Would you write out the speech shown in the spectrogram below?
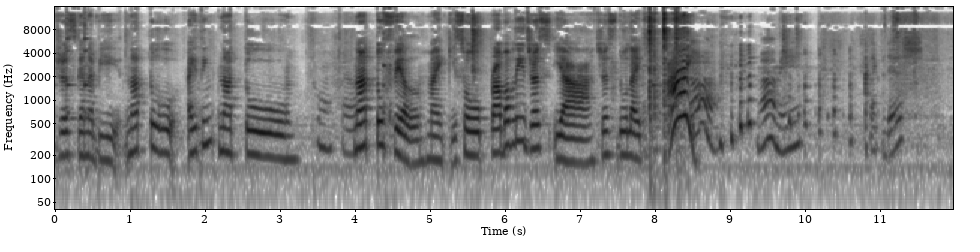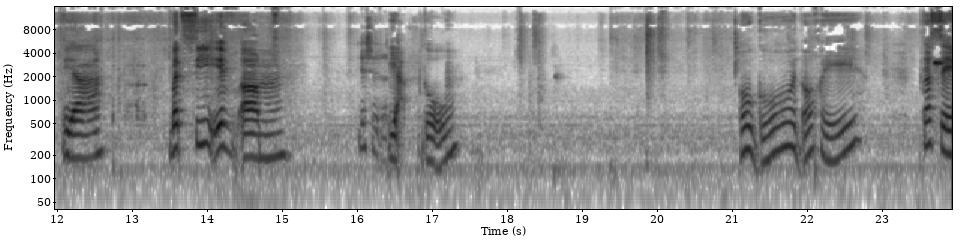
just gonna be not too. I think not too. Not to fill, Mikey. So probably just yeah, just do like ay. Ah, mommy. like this. Yeah. But see if um This is it. yeah, go. Oh, good. Okay. Kasi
